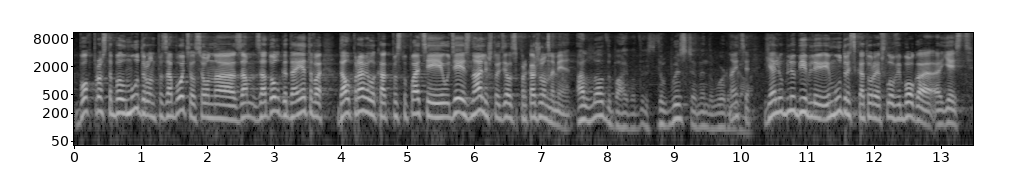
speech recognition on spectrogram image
Бог просто был мудр, Он позаботился, Он а, задолго до этого дал правила, как поступать, и иудеи знали, что делать с прокаженными. Знаете, я люблю Библию и мудрость, которая в Слове Бога э, есть.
